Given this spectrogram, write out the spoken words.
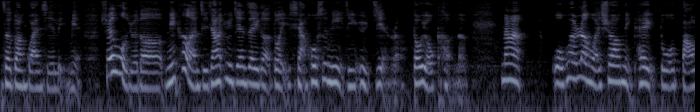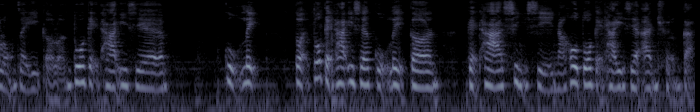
这段关系里面。所以我觉得你可能即将遇见这一个对象，或是你已经遇见了，都有可能。那我会认为，希望你可以多包容这一个人，多给他一些鼓励。对，多给他一些鼓励，跟给他信息，然后多给他一些安全感。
